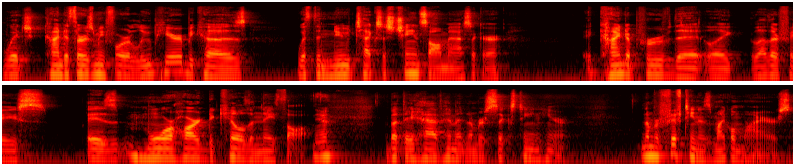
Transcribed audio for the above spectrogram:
which kind of throws me for a loop here because with the new Texas Chainsaw Massacre, it kind of proved that like Leatherface is more hard to kill than they thought. Yeah. But they have him at number 16 here. Number 15 is Michael Myers.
